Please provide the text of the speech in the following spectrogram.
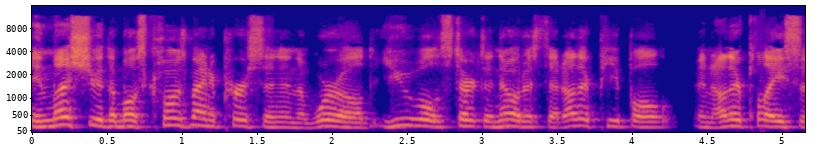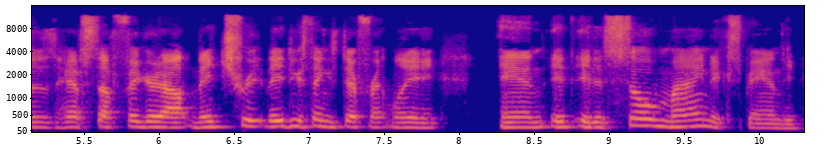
unless you're the most closed-minded person in the world, you will start to notice that other people in other places have stuff figured out and they treat they do things differently. And it, it is so mind expanding.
